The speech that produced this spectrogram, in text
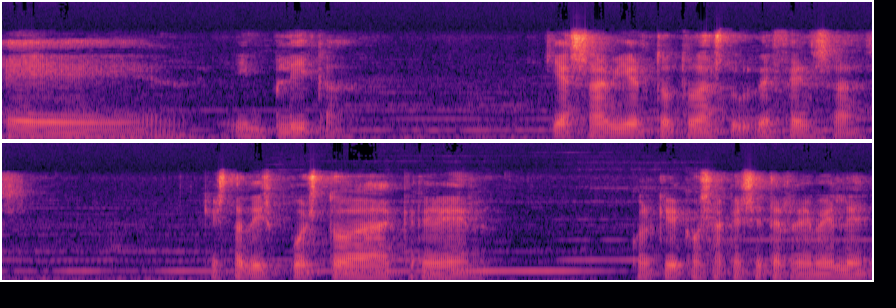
eh, implica que has abierto todas tus defensas que está dispuesto a creer cualquier cosa que se te revele.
